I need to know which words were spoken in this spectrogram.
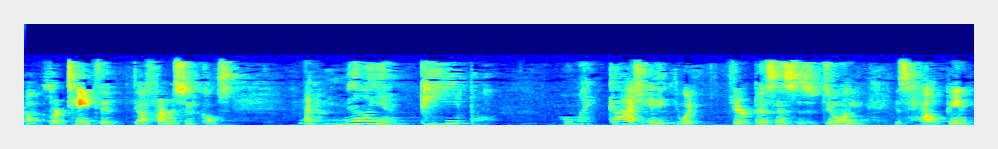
uh, or tainted uh, pharmaceuticals. Like a million people. Oh my gosh. And what their business is doing is helping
